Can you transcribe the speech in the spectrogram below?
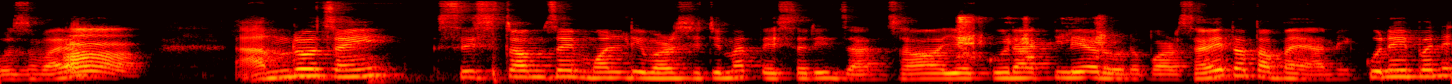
बुझ्नुभयो हाम्रो चाहिँ सिस्टम चाहिँ मल्टिभर्सिटीमा त्यसरी जान्छ। यो कुरा क्लियर हुनुपर्छ है त तपाईँ हामी। कुनै पनि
